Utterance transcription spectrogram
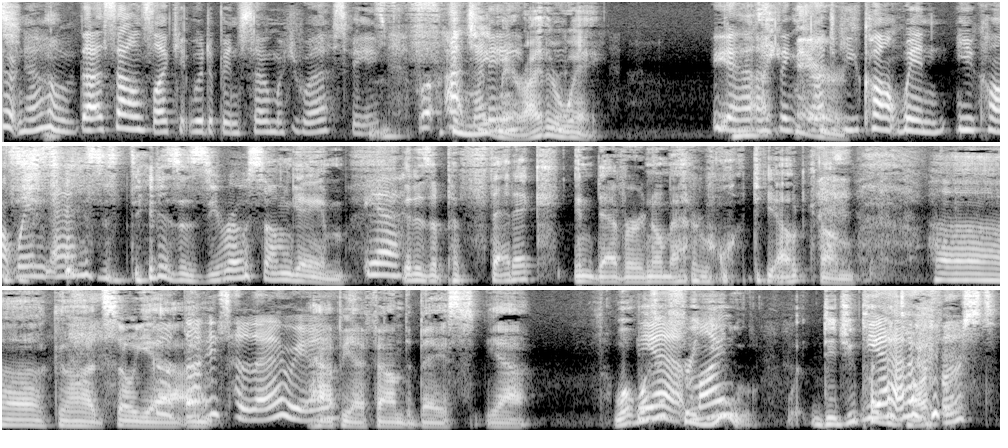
Oh, I don't know. That sounds like it would have been so much worse for you. It's but actually, nightmare either way. Yeah, nightmare. I think that you can't win. You can't win there. it is a zero sum game. Yeah. It is a pathetic endeavor no matter what the outcome. Oh God! So yeah, God, that I'm is hilarious. Happy I found the bass. Yeah. What was yeah, it for mine, you? Did you play yeah. guitar first?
